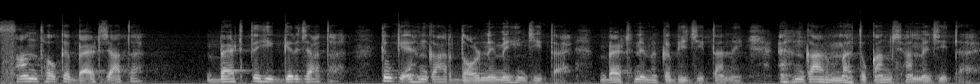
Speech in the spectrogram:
शांत होकर बैठ जाता, बैठते ही गिर जाता, क्योंकि अहंकार दौड़ने में ही जीता है, बैठने में कभी जीता नहीं। अहंकार महत्वाकांक्षा में जीता है,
